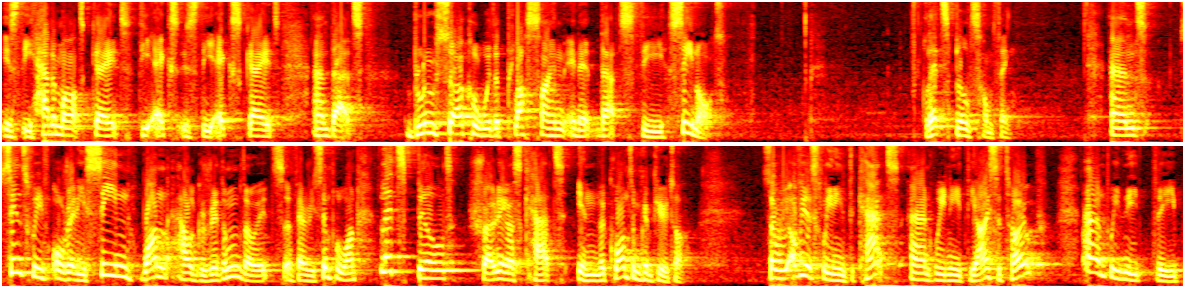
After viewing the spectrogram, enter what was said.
is the Hadamard gate, the X is the X gate, and that blue circle with a plus sign in it, that's the C CNOT. Let's build something. And since we've already seen one algorithm, though it's a very simple one, let's build Schrodinger's cat in the quantum computer. So we obviously need the cat, and we need the isotope, and we need the,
